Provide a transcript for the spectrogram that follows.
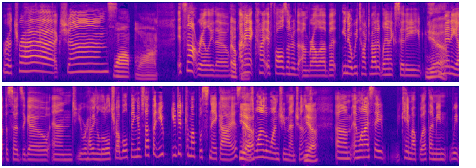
Retractions. Womp womp. It's not really though. Okay. I mean, it kind it falls under the umbrella, but you know, we talked about Atlantic City Yeah. many episodes ago, and you were having a little trouble thinking of stuff, but you you did come up with Snake Eyes. That Yeah. was one of the ones you mentioned. Yeah. Um, and when I say came up with, I mean we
